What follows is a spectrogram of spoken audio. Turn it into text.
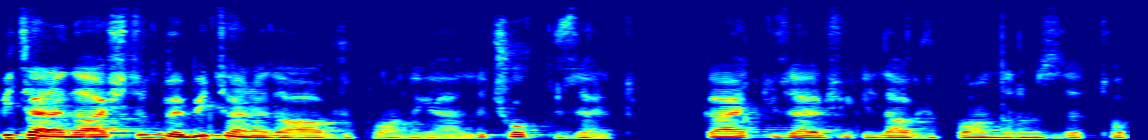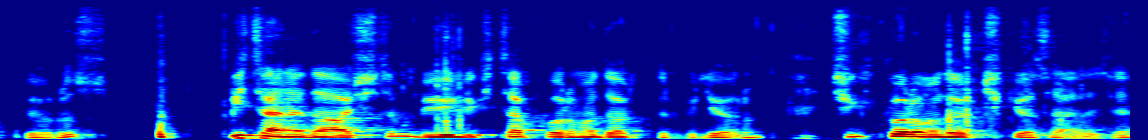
Bir tane daha açtım ve bir tane daha avcı puanı geldi. Çok güzel. Gayet güzel bir şekilde avcı puanlarımızı da topluyoruz. Bir tane daha açtım. Büyülü kitap koruma 4'tür biliyorum. Çünkü koruma 4 çıkıyor sadece.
